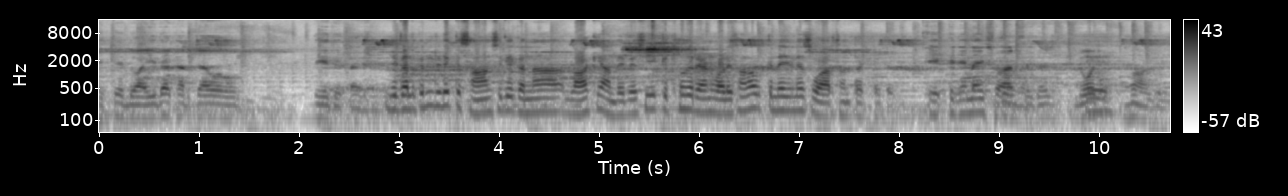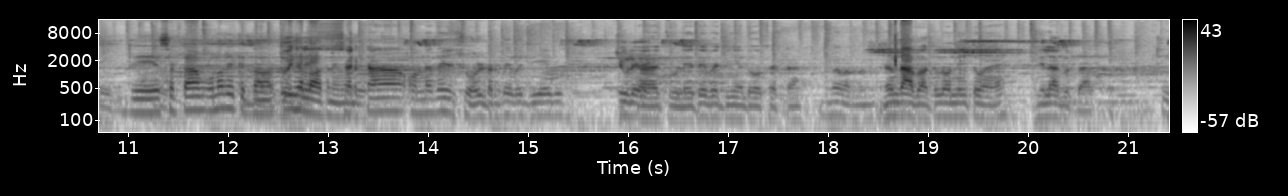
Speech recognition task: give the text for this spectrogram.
ਇੱਥੇ ਦਵਾਈ ਦਾ ਖਰਚਾ, ਉਹ ਦੇ ਦਿੱਤਾ ਗਿਆ ਜੇ ਗੱਲ ਕਰੀਏ ਜਿਹੜੇ ਕਿਸਾਨ ਸੀਗੇ ਗੰਨਾ ਲਾ ਕੇ ਆਂਦੇ ਪਏ ਸੀ ਇਹ ਕਿੱਥੋਂ ਦੇ ਰਹਿਣ ਵਾਲੇ ਸਨ ਔਰ ਕਿੰਨੇ ਜਣੇ ਸਵਾਰ ਸਨ ਟਰੈਕਟਰ ਤੇ ਇੱਕ ਜਣਾ ਹੀ ਸਵਾਰ ਸੀਗਾ ਜੀ। ਦੋ ਹਾਂ ਜੀ ਤੇ ਸੱਟਾਂ ਉਹਨਾਂ ਦੇ ਕਿਦਾਂ ਕੀ ਹਾਲਾਤ ਨੇ ਉਹਨਾਂ ਦੇ? ਸੱਟਾਂ ਉਹਨਾਂ ਦੇ ਸ਼ੋਲਡਰ ਤੇ ਵੱਜੀਆਂ ਜੀ ਚੂਲੇ ਚੂਲੇ ਤੇ ਵੱਜੀਆਂ ਦੋ ਸੱਟਾਂ ਰੰਧਾਵਾ ਕਲੋਨੀ ਤੋਂ ਹੈ ਜ਼ਿਲ੍ਹਾ ਗੁਰਦਾਸਪੁਰ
